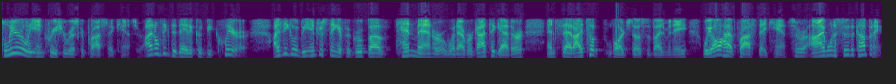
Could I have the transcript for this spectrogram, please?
clearly increase your risk of prostate cancer. I don't think the data could be clearer. I think it would be interesting if a group of 10 men or whatever got together and said, I took large doses of vitamin E. We all have prostate cancer. I want to sue the company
